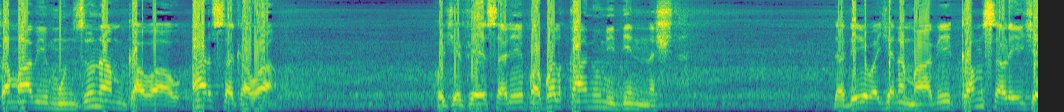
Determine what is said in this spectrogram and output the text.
تماوی منځونم کوا او ارس کوا خو چې فیصله په بل قانوني دین نشته د دې وجنه ماوی کم سړی چې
